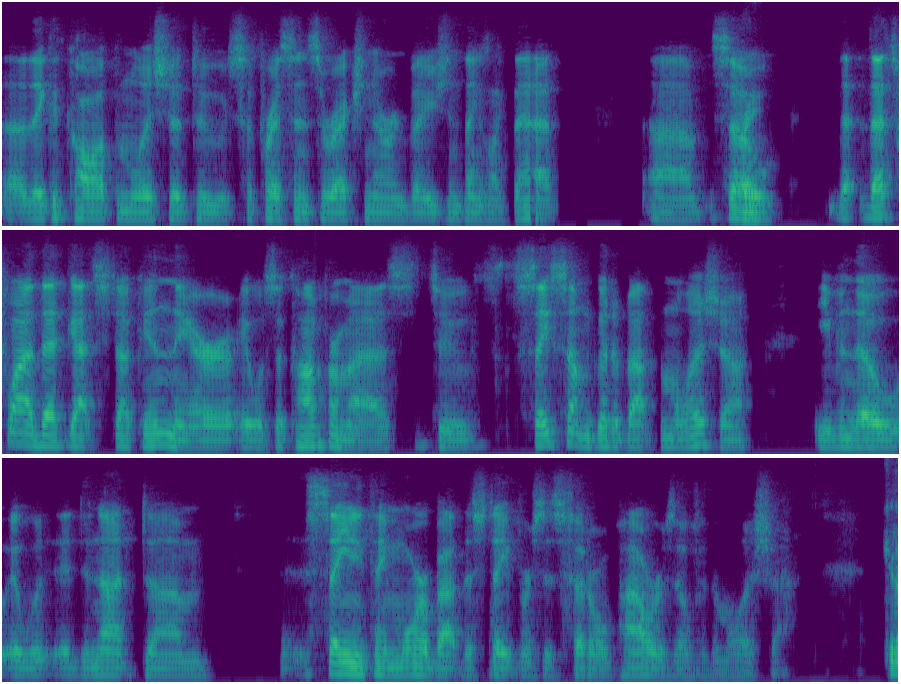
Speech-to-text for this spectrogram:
uh, they could call up the militia to suppress insurrection or invasion, things like that. Uh, so Right. that, that's why that got stuck in there. It was a compromise to say something good about the militia, even though it, w- it did not um, say anything more about the state versus federal powers over the militia. Can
